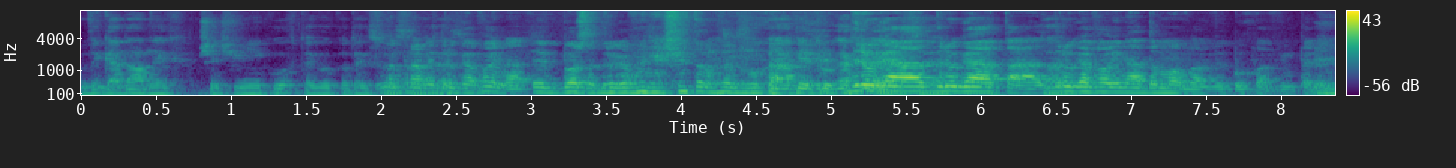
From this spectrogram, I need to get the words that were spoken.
wygadanych przeciwników tego kodeksu No prawie druga wojna, yy, Boże, druga wojna światowa wybuchła. Prawie druga Druga, druga, ta, tak. druga wojna domowa wybuchła w Imperium.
